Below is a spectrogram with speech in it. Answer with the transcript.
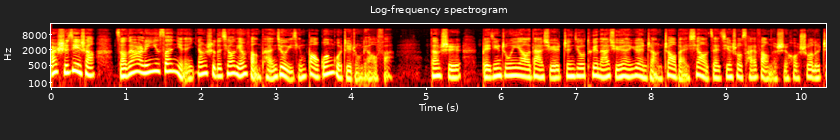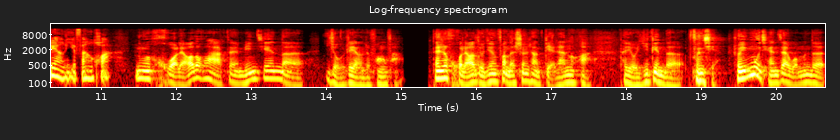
而实际上，早在2013年，央视的焦点访谈就已经曝光过这种疗法。当时，北京中医药大学针灸推拿学院院长赵百孝在接受采访的时候说了这样一番话：“那么火疗的话，在民间呢有这样的方法，但是火疗酒精放在身上点燃的话。”它有一定的风险，所以目前在我们的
